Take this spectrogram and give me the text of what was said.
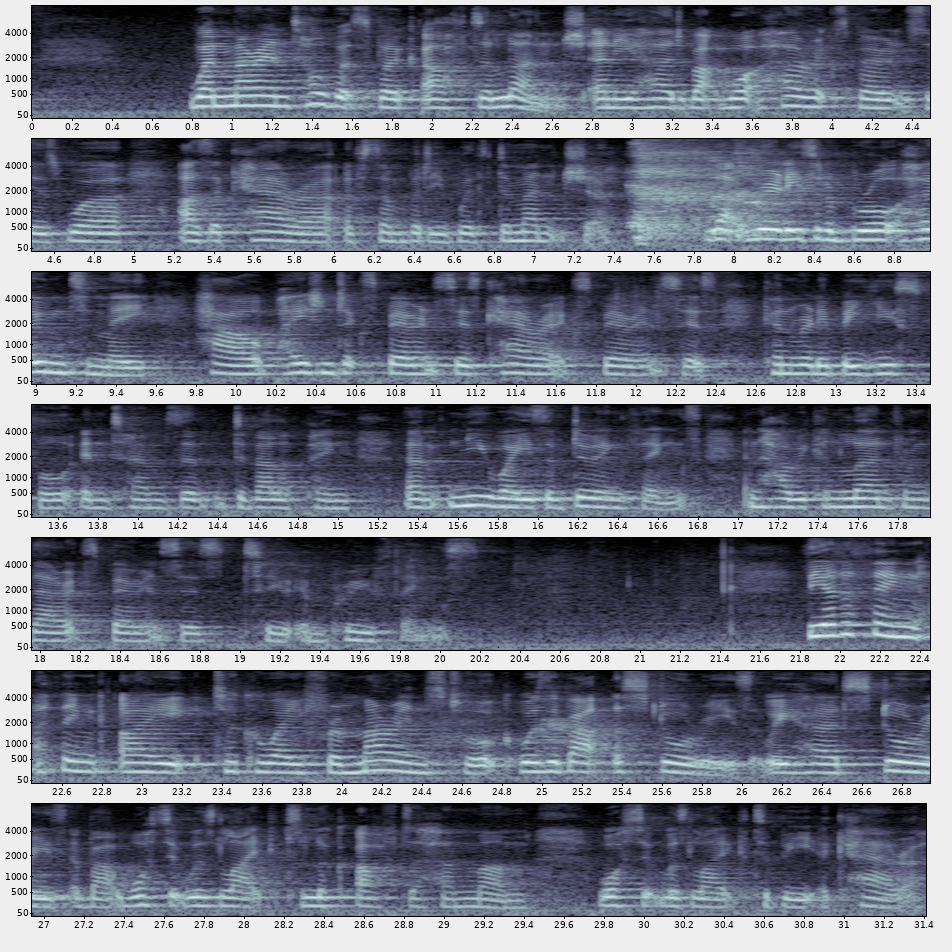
When Marion Talbot spoke after lunch and you heard about what her experiences were as a carer of somebody with dementia, that really sort of brought home to me how patient experiences, carer experiences can really be useful in terms of developing um, new ways of doing things and how we can learn from their experiences to improve things. The other thing I think I took away from Marion's talk was about the stories. We heard stories about what it was like to look after her mum, what it was like to be a carer.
